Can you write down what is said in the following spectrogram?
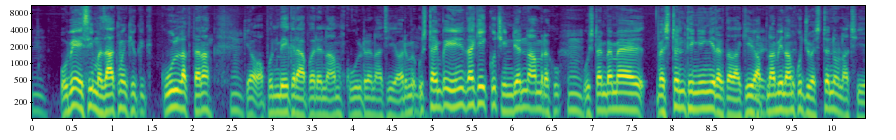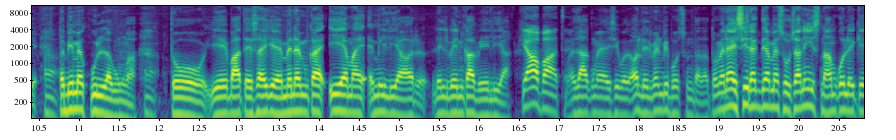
हम्म। वो भी ऐसी मज़ाक में क्योंकि कूल लगता है ना कि अपन भी एक रैपर है नाम कूल रहना चाहिए और मैं उस टाइम पे ये नहीं था कि कुछ इंडियन नाम रखूँ हम्म। उस टाइम पे मैं वेस्टर्न थिंकिंग ही रखता था कि अपना भी नाम कुछ वेस्टर्न होना चाहिए हाँ। तभी मैं कूल लगूँगा हाँ। तो ये बात ऐसा है कि एम एन एम का ई एम आई एम ई लिया और लिलवेन का वे लिया। क्या बात है। मज़ाक में ऐसी बोल और लिलवेन भी बहुत सुनता था। तो मैंने ऐसे ही रख दिया मैं सोचा नहीं इस नाम को लेके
